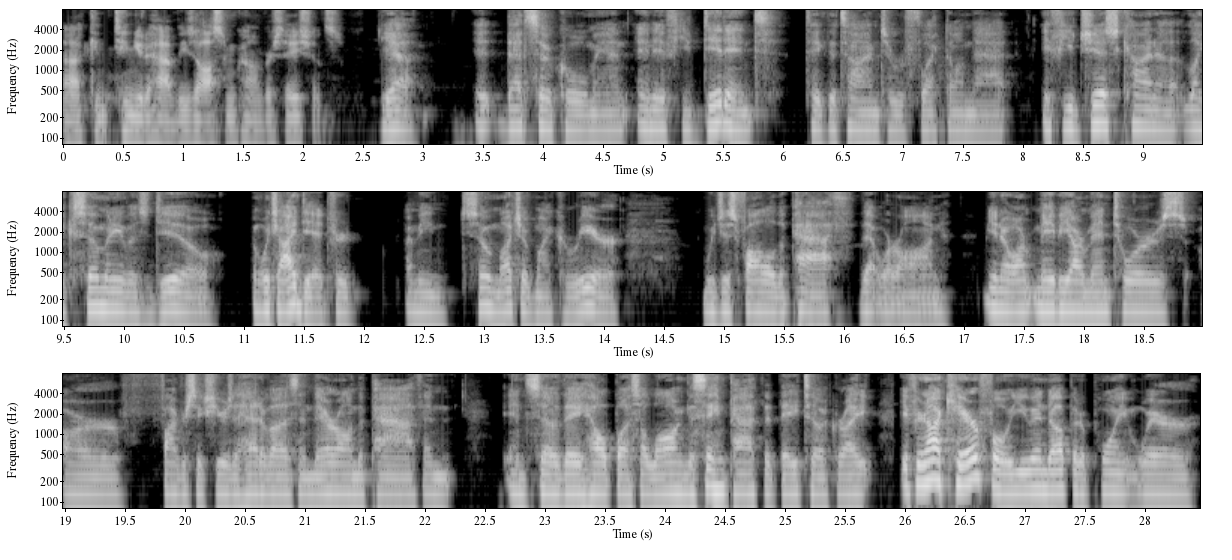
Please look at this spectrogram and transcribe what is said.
uh, continue to have these awesome conversations. Yeah, it, that's so cool, man. And if you didn't take the time to reflect on that, if you just kind of like so many of us do, which I did for, I mean, so much of my career, we just follow the path that we're on. You know, our, maybe our mentors are five or six years ahead of us and they're on the path and and so they help us along the same path that they took, right? If you're not careful, you end up at a point where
